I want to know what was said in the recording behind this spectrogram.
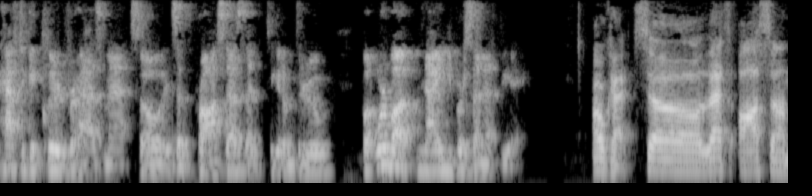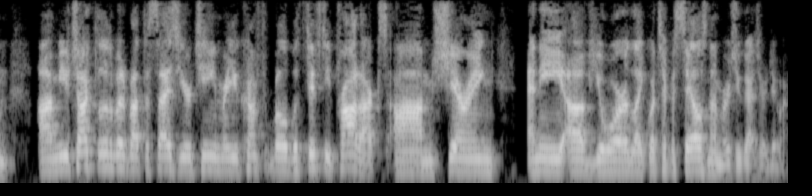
have to get cleared for hazmat. So it's a process that to get them through. But we're about 90% FBA. Okay, so that's awesome. Um, you talked a little bit about the size of your team. Are you comfortable with 50 products? Um, sharing any of your like what type of sales numbers you guys are doing?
